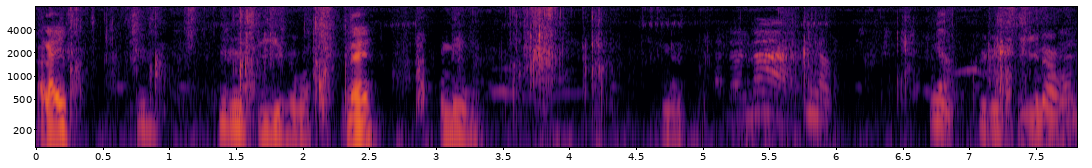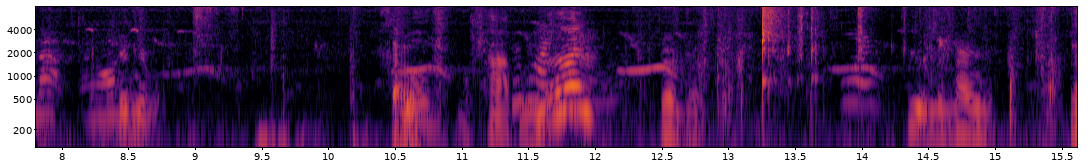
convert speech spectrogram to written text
อะไรคือดูสีเหรอวะไหนอันนี้คือดูสีนางเห็นอยู่ใส่โอ้วะมาพากูเลยเริ่มแล้วคืออันนี้นั่งอยู่ไหน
